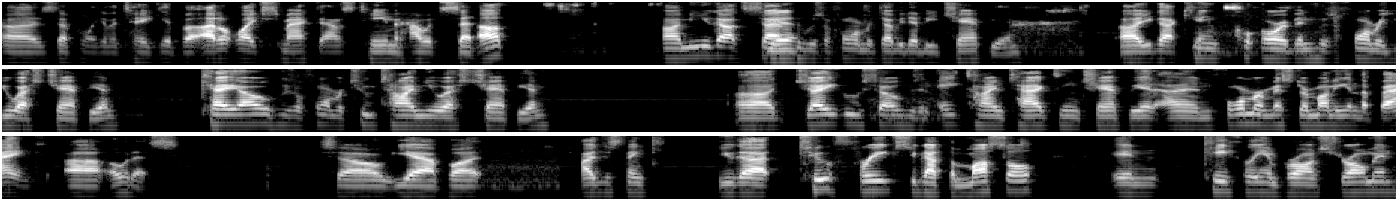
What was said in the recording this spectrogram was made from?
uh, is definitely gonna take it. But I don't like SmackDown's team and how it's set up. I mean, you got Seth, Yeah. who was a former WWE champion. Uh, you got King Corbin, who's a former U.S. champion. KO, who's a former two-time U.S. champion. Uh, Jey Uso, who's an eight-time tag team champion, and former Mr. Money in the Bank, uh, Otis. So yeah, but I just think you got two freaks. You got the muscle in Keith Lee and Braun Strowman.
